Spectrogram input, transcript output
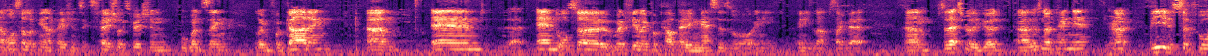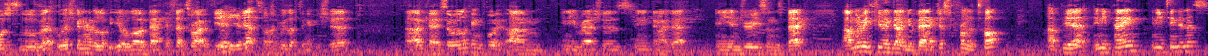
Uh, also looking at our patient's facial expression for wincing, looking for guarding, um, and uh, and also we're feeling for palpating masses or any any lumps like that. Um, so that's really good. Uh, there's no pain there. No. No. I need to sit forward just a little bit. We're just going to have a look at your lower back if that's right with you. Yeah, yeah. Yeah. So I'm just lifting up your shirt. Uh, okay. So we're looking for um, any rashes, anything like that, any injuries in his back. I'm going to be feeling down your back just from the top up here. Any pain? Any tenderness?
